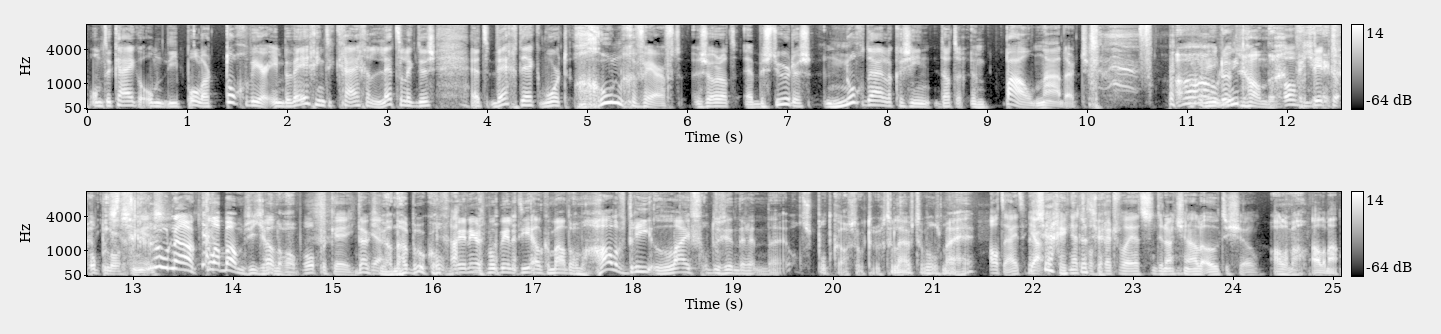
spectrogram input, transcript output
om te kijken om die poller toch weer in beweging te krijgen. Letterlijk dus. Het wegdek wordt groen geverfd. Zodat eh, bestuurders nog duidelijker zien dat er een paal nadert. Oh, dat niet is handig. of dit denkt, de oplossing is. groen nou, klabam, zit je dan erop. Hoppakee. Dankjewel. Ja. Nou, Broekhoff, BNR's Mobility elke maand om half drie live op de zender. En ons podcast ook terug te luisteren volgens mij. Hè? Altijd. Dat zeg ik, Net dat zoals zeg ik. Petrolheads, de nationale autoshow. Allemaal. Allemaal.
